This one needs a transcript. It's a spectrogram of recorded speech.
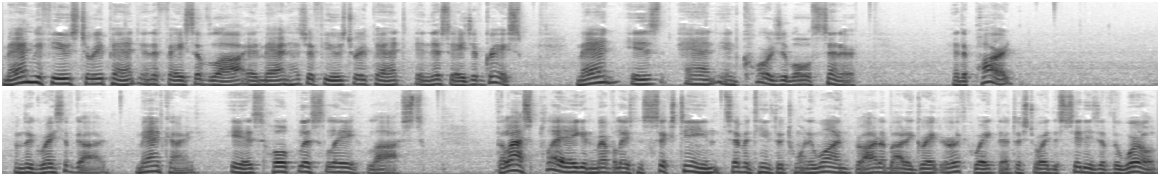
Man refused to repent in the face of law, and man has refused to repent in this age of grace. Man is an incorrigible sinner. And apart from the grace of God, mankind is hopelessly lost. The last plague in Revelation 16, 17 through 21 brought about a great earthquake that destroyed the cities of the world.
